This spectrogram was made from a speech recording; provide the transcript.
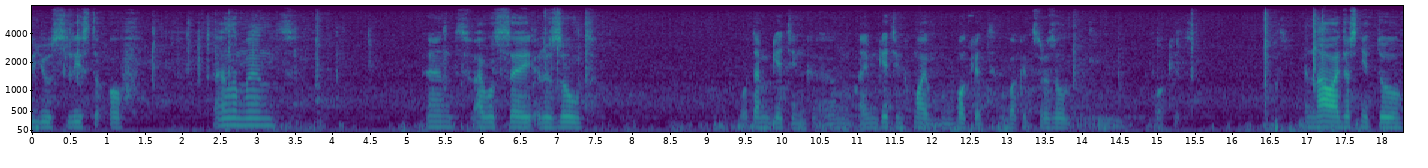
to use list of elements. And I will say result what I'm getting um, I'm getting my bucket buckets result bucket. And now I just need to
